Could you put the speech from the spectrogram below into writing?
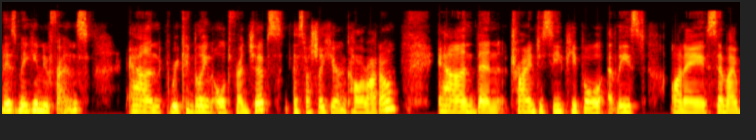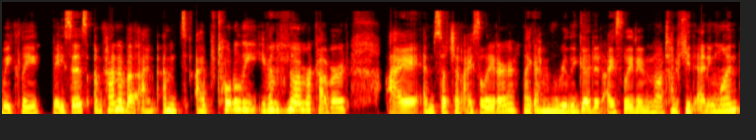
is making new friends and rekindling old friendships, especially here in Colorado, and then trying to see people at least on a semi-weekly basis. I'm kind of a I'm I'm I'm totally even though I'm recovered, I am such an isolator. Like I'm really good at isolating and not talking to anyone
